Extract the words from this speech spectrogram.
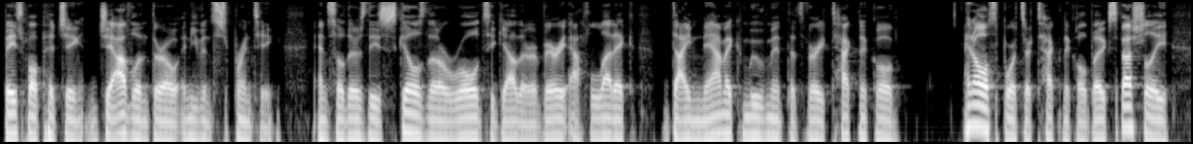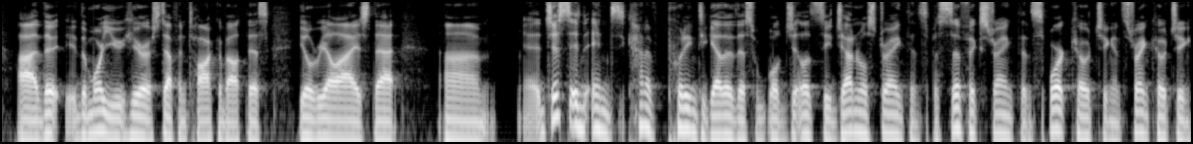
baseball pitching, javelin throw, and even sprinting. And so there's these skills that are rolled together. A very athletic, dynamic movement that's very technical. And all sports are technical, but especially uh, the the more you hear Stefan talk about this, you'll realize that um, just in, in kind of putting together this, well, let's see, general strength and specific strength and sport coaching and strength coaching,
